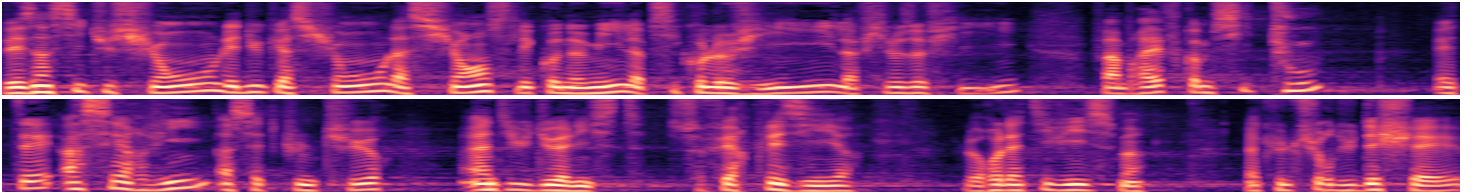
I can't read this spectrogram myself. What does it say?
les institutions, l'éducation, la science, l'économie, la psychologie, la philosophie, enfin bref, comme si tout était asservi à cette culture individualiste, se faire plaisir, le relativisme, la culture du déchet,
